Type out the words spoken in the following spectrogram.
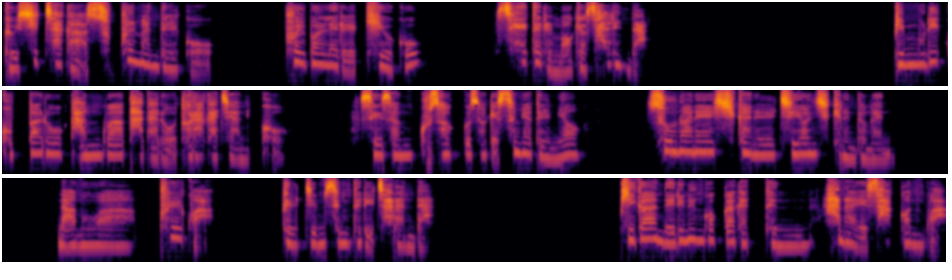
그 시차가 숲을 만들고 풀벌레를 키우고 새들을 먹여 살린다. 빗물이 곧바로 강과 바다로 돌아가지 않고 세상 구석구석에 스며들며 순환의 시간을 지연시키는 동안 나무와 풀과 들짐승들이 자란다. 비가 내리는 것과 같은 하나의 사건과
